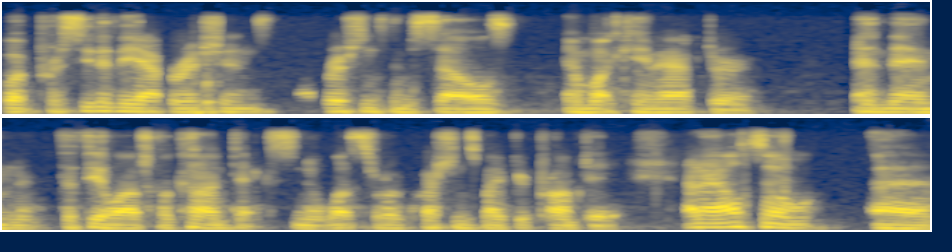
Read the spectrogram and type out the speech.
what preceded the apparitions, the apparitions themselves, and what came after, and then the theological context. You know, what sort of questions might be prompted. And I also uh,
